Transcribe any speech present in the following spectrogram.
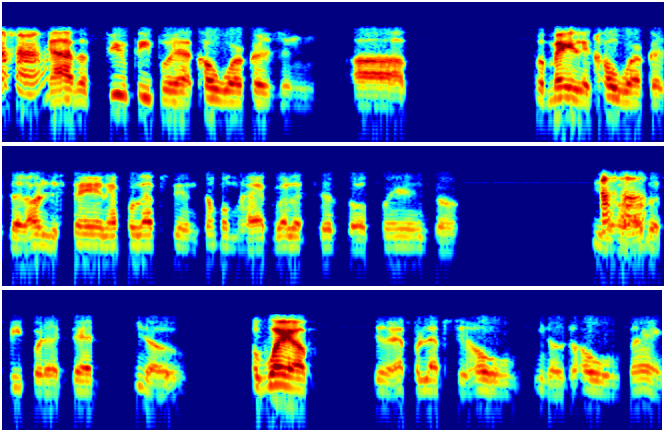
Uh huh. I have a few people that are coworkers and uh but mainly coworkers that understand epilepsy and some of them have relatives or friends or you know, Uh-huh. other people that that, you know, aware of the epilepsy whole you know, the whole thing.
